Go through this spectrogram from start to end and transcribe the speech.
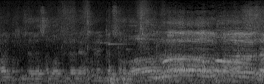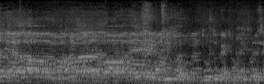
فاطمة الزهراء صلوات الله عليها بلند الصلوات ممی دور دور بیٹھے ہوئے ہیں، تھوڑے سے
